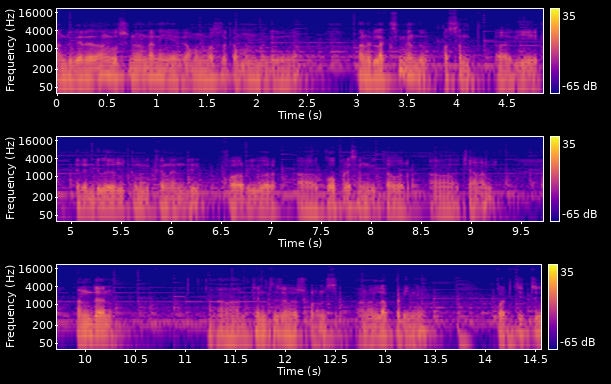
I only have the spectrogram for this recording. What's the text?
அண்ட் வேறு ஏதாவது கொஸ்டின் வேண்டால் நீங்கள் கமெண்ட் பாக்ஸில் கமெண்ட் பண்ணிடுங்க. அண்ட் லக்ஷ்மி அண்ட் வசந்த் ஏ ரெண்டு பேர்களுக்கும் மிக்க நன்றி. For your cooperation with our channel and then tenth standard students நல்லா படிங்க. படிச்சுட்டு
